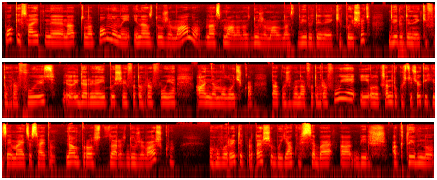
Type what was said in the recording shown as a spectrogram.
поки сайт не надто наповнений, і нас дуже мало, нас мало, нас дуже мало. У нас дві людини, які пишуть, дві людини, які фотографують. І Дарина і пише і фотографує. Анна Молочко також вона фотографує, і Олександр Костючок, який займається сайтом. Нам просто зараз дуже важко говорити про те, щоб якось себе більш активно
